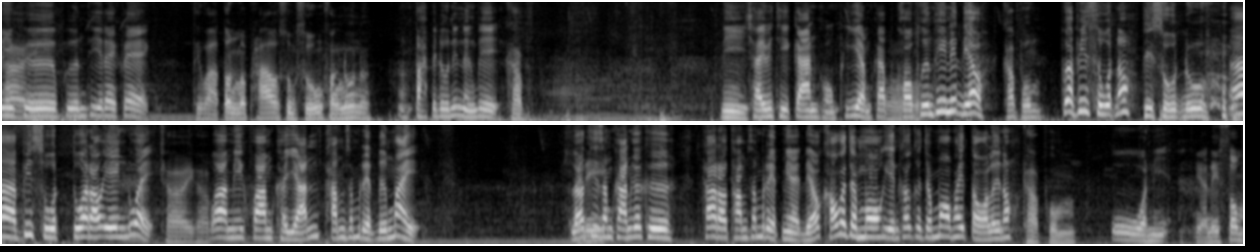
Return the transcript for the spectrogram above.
นี่ใช่คือพื้นที่แรกที่ว่าต้นมะพร้าวสูงๆฝั่งนู้นเนอะๆอะไปไปดูนิดหนึ่งพี่ครับ นี่ใช้วิธีการของพี่เยี่ยมครับโอ้ขอพื้นที่นิดเดียว ครับผม เพื่อพิสูจน์เนาะพิสูจน์ดู อ่าพิสูจน์ตัวเราเองด้วย ใช่ครับ ว่ามีความขยันทำสำเร็จหรือไม่ แล้วอันนี้ที่สำคัญก็คือ ถ้าเราทำสำเร็จเนี่ยเดี๋ยวเขาก็จะมองเองเขาก็จะมอบให้ต่อเลยเนาะครับ ผมโอ้อันนี้นี่อันนี้ส้ม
